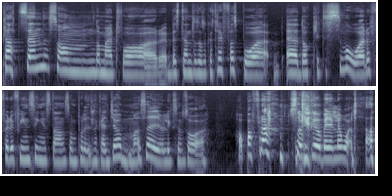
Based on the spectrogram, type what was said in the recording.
Platsen som de här två har bestämt att de ska träffas på är dock lite svår för det finns ingenstans som polisen kan gömma sig och liksom så hoppa fram som gubben i lådan.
